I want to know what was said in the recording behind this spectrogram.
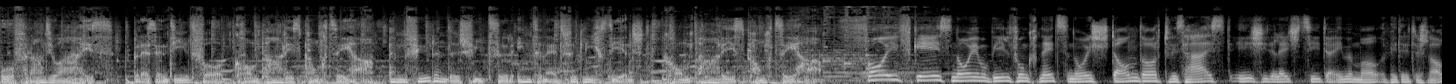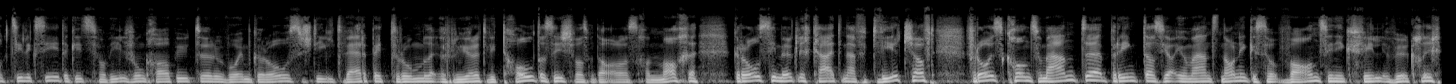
auf Radio 1 präsentiert von comparis.ch, einem führenden Schweizer Internetvergleichsdienst. comparis.ch 5G, das neue Mobilfunknetz, der neue Standard, wie es heisst, ist in der letzten Zeit immer mal wieder in den Schlagzeilen gewesen. Da gibt es Mobilfunkanbieter, die im grossen Stil die Werbetrommel rühren, wie toll das ist, was man da alles machen kann. Grosse Möglichkeiten auch für die Wirtschaft. Für uns Konsumenten bringt das ja im Moment noch nicht so wahnsinnig viel wirklich.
